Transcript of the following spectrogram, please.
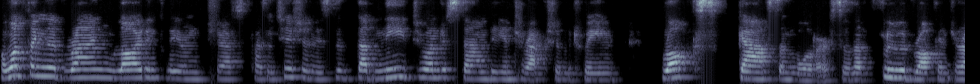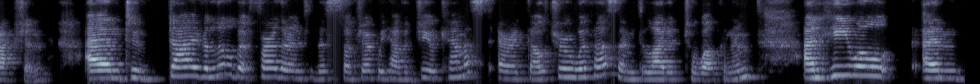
And one thing that rang loud and clear in Jeff's presentation is that, that need to understand the interaction between rocks, gas and water, so that fluid rock interaction. And to dive a little bit further into this subject, we have a geochemist, Eric Gaucher, with us. I'm delighted to welcome him. And he will um,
